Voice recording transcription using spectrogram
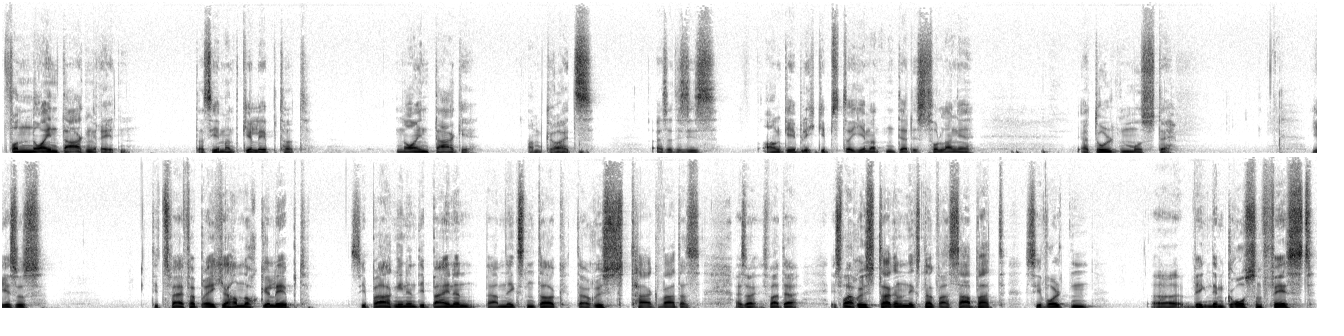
von neun Tagen reden, dass jemand gelebt hat neun Tage am Kreuz. Also das ist, angeblich gibt es da jemanden, der das so lange erdulden musste. Jesus, die zwei Verbrecher haben noch gelebt. Sie brachen ihnen die Beine, weil am nächsten Tag der Rüsttag war. Das, also es war, der, es war Rüsttag und am nächsten Tag war Sabbat. Sie wollten äh, wegen dem großen Fest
